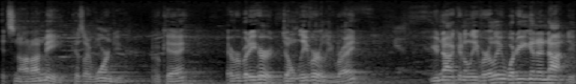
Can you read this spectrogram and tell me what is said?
it's not on me, because I warned you, okay? Everybody heard, don't leave early, right? You're not going to leave early. What are you going to not do?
